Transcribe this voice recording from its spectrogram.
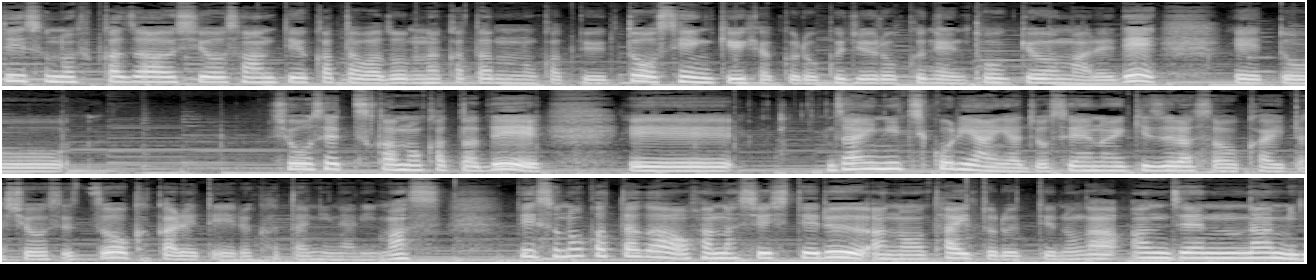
でその深澤牛尾さんっていう方はどんな方なのかというと1966年東京生まれでえっ、ー、と小説家の方で、えー在日コリアンや女性の生きづらさを書いた小説を書かれている方になりますでその方がお話ししてるあのタイトルっていうのが「安全な道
